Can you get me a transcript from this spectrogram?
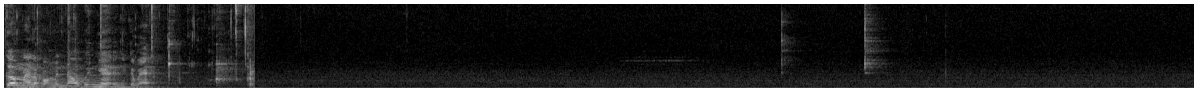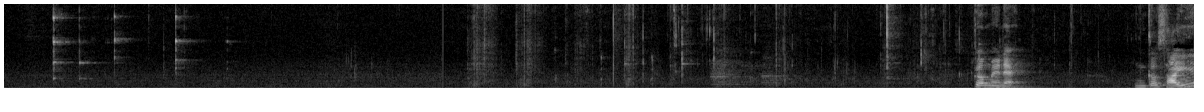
Cơm này là bọn mình nấu với nghệ nha các bạn. Cơm này nè. Mình có sấy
